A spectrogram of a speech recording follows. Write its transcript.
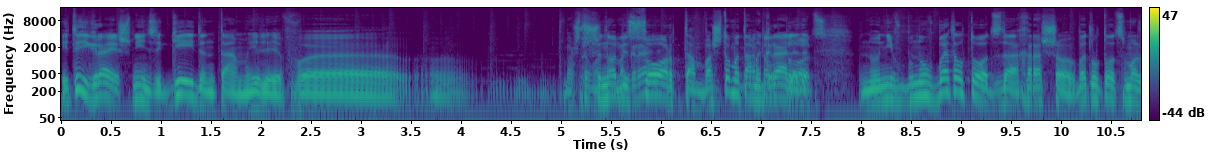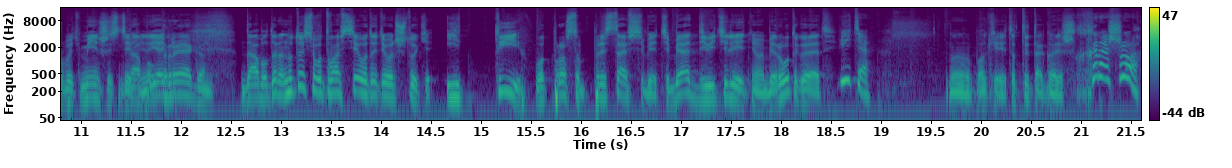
и ты играешь в Ниндзя Гейден там, или в э, Во что Шиноби? Сорт, там, во что мы там играли? да? Ну, не в, ну, в Battletoads, да, хорошо. В Battletoads, может быть, в меньшей степени. Double Я не- Dragon. Double Dragon. Ну, то есть вот во все вот эти вот штуки. И ты, вот просто представь себе, тебя девятилетнего берут и говорят, Витя, ну, окей, это ты так говоришь. Хорошо.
